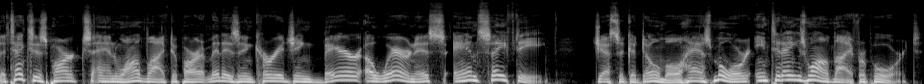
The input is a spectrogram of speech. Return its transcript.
The Texas Parks and Wildlife Department is encouraging bear awareness and safety. Jessica Domel has more in today's Wildlife Report.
